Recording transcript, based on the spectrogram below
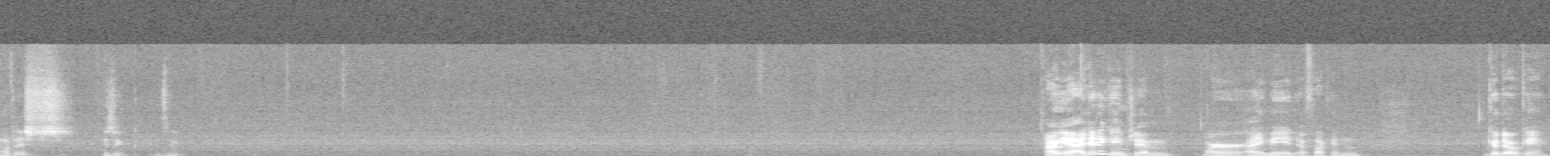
what is is it is it Oh yeah, I did a game jam where I made a fucking Godot game.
